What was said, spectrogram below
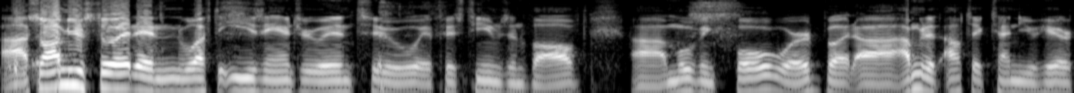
Uh, so I'm used to it, and we'll have to ease Andrew into if his team's involved uh, moving forward. But uh, I'm gonna I'll take 10U here.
